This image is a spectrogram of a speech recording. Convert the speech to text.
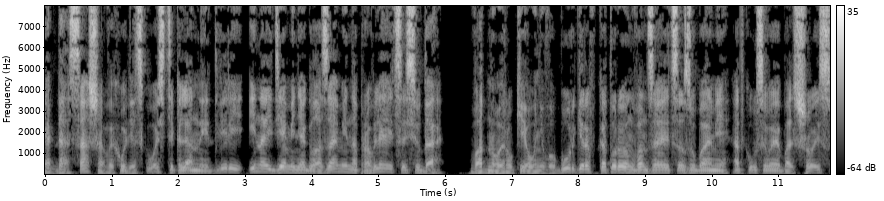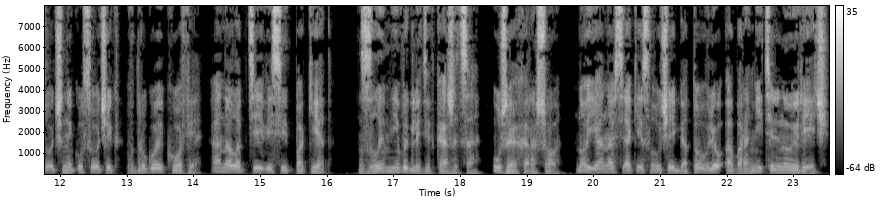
когда Саша выходит сквозь стеклянные двери и, найдя меня глазами, направляется сюда. В одной руке у него бургер, в который он вонзается зубами, откусывая большой сочный кусочек, в другой кофе, а на локте висит пакет. Злым не выглядит, кажется. Уже хорошо. Но я на всякий случай готовлю оборонительную речь.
